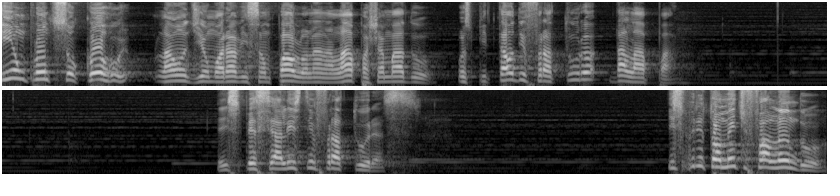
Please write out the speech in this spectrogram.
Tinha um pronto-socorro lá onde eu morava em São Paulo, lá na Lapa, chamado Hospital de Fratura da Lapa. Especialista em fraturas. Espiritualmente falando,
